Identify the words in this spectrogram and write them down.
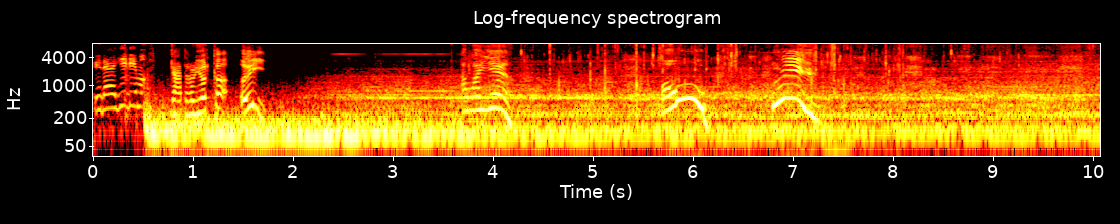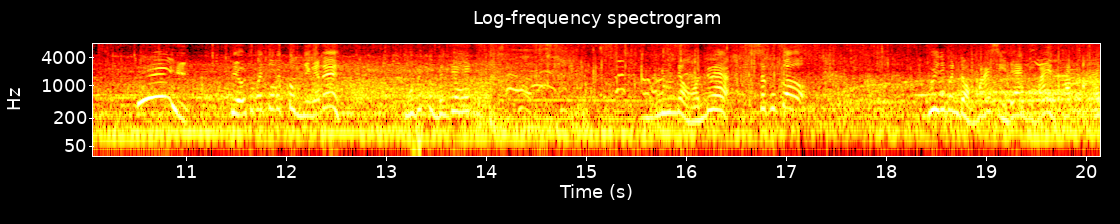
อีไดกิดิมการทรยศก็ เอ้ย อะไรเนี่ยโอ้เฮ้ยเฮ้ยเดี๋ยวทำไมตัวเป็นตุ่มอย่างนั้นเนี่ยโอ้เป็นตุ่มเป็นแดงๆมีหนอนด้วยสกุโกะเฮ้ยนี่มันดอกไม้สีแดงดอกไม้แห่งความตา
